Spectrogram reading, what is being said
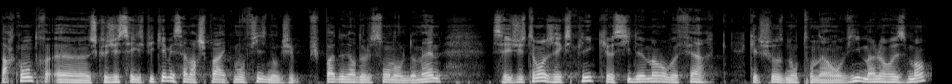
Par contre, ce que j'essaie d'expliquer, mais ça marche pas avec mon fils, donc je suis pas donneur de leçons dans le domaine. C'est justement, j'explique que si demain on veut faire quelque chose dont on a envie, malheureusement,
